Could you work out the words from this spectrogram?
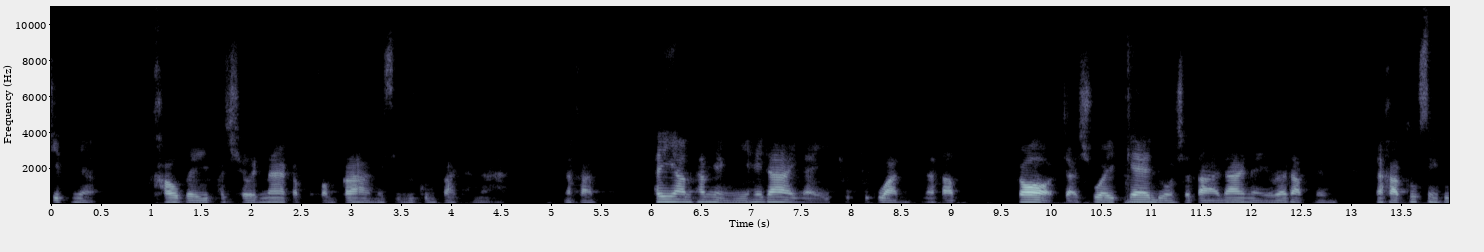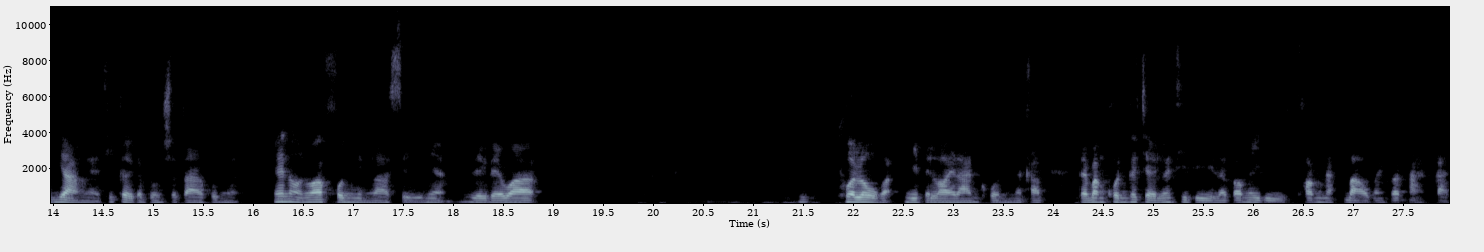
จิตเนี่ย เข้าไปเผชิญหน้ากับความกล้าในสิ่งที่คุณปรารถนานะครับ พยายามทำอย่างนี้ให้ได้ในทุกๆวันนะครับ ก็จะช่วยแก้ดวงชะตาได้ในระดับหนึ่งนะครับ ทุกสิ่งทุกอย่างเนี่ยที่เกิดกับดวงชะตาคุณเนี่ยแน่นอนว่าคนหนึ่งราศีเนี่ยเรียกได้ว่า ทั่วโลกอะมีเป็นร้อยล้านคนนะครับ แต่บางคนก็เจอเรื่องที่ดีแล้วก็ไม่ดีความหนักเบามันก็ต่างกัน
